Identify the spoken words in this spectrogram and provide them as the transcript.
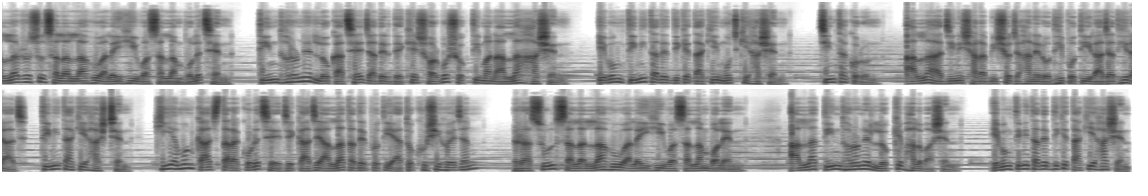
আল্লাহ রসুল সাল্লাল্লাহু আলহি ওয়াসাল্লাম বলেছেন, তিন ধরনের লোক আছে যাদের দেখে সর্বশক্তিমান আল্লাহ হাসেন এবং তিনি তাদের দিকে তাকিয়ে মুচকি হাসেন। চিন্তা করুন, আল্লাহ যিনি সারা বিশ্বজাহানের অধিপতি, রাজাধিরাজ, তিনি তাকিয়ে হাসছেন। কি এমন কাজ তারা করেছে যে কাজে আল্লাহ তাদের প্রতি এত খুশি হয়ে যান? রাসূল সাল্লাল্লাহু আলাইহি ওয়াসাল্লাম বলেন, আল্লাহ তিন ধরনের লোককে ভালোবাসেন এবং তিনি তাদের দিকে তাকিয়ে হাসেন,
